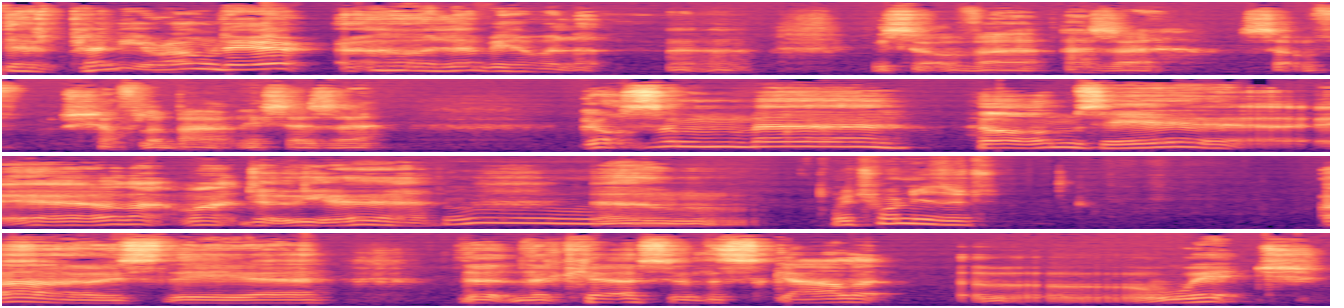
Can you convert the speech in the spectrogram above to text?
there's plenty around here. Oh, let me have a look. Uh, he sort of uh, has a sort of shuffle about and he says, uh, "Got some uh, Holmes here. Yeah, that might do. Yeah. Um, Which one is it? oh, it's the uh, the the Curse of the Scarlet uh, Witch.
